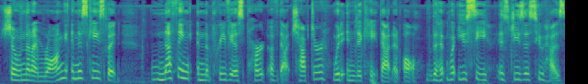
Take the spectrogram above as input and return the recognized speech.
shown that I'm wrong in this case, but nothing in the previous part of that chapter would indicate that at all. That what you see is Jesus who has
